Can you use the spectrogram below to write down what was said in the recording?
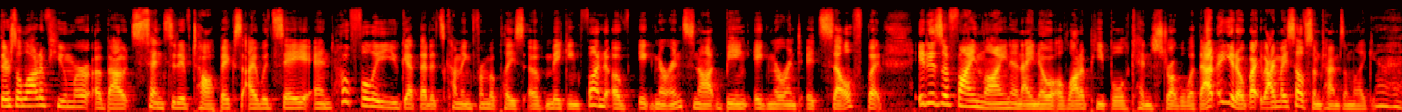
There's a lot of humor about sensitive topics, I would say, and hopefully you get that it's coming from a place of making fun of ignorance, not being ignorant itself, but it is a fine line and I know a lot of people can struggle with that. You know, I, I myself sometimes I'm like, eh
